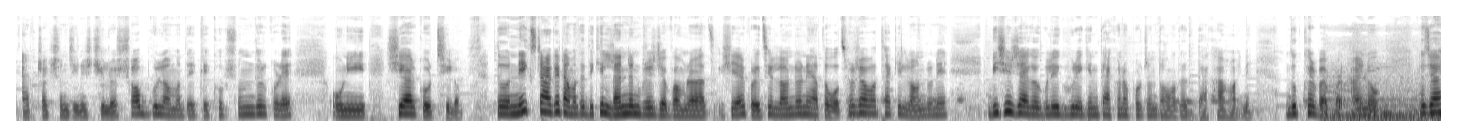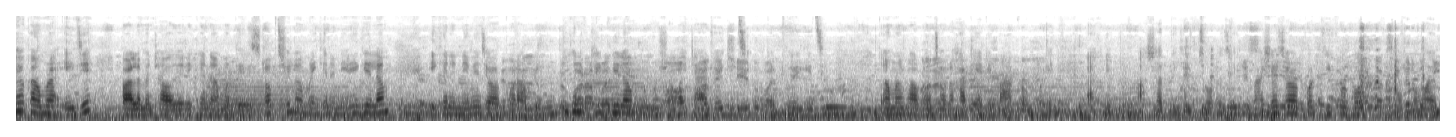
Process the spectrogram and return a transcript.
অ্যাট্রাকশন জিনিস ছিল, সবগুলো আমাদেরকে খুব সুন্দর করে উনি শেয়ার করছিল। তো নেক্সট টার্গেট আমাদের দেখি লন্ডন ব্রিজ যাব আমরা শেয়ার করেছি। লন্ডনে এত বছর যাবত থাকি লন্ডনে বিশেষ জায়গাগুলি ঘুরে কিন্তু এখনও পর্যন্ত আমাদের দেখা হয়নি। দুঃখের ব্যাপার আই নো তো যাই হোক, আমরা এই যে পার্লামেন্ট হাউসের এখানে আমাদের স্টপ ছিল, আমরা এখানে নেমে গেলাম। এখানে নেমে যাওয়ার পর আমরা একটুখানি ক্লিপ নিলাম। আমরা সবাই টায়ার্ড হয়ে গেছি হয়ে গেছি। তো আমরা ভাবলাম, চলো হাঁটি হাঁটি পার করে এখন একটু বাসার দিকে চলে যাই। বাসায় যাওয়ার পর কী করব? সময়।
